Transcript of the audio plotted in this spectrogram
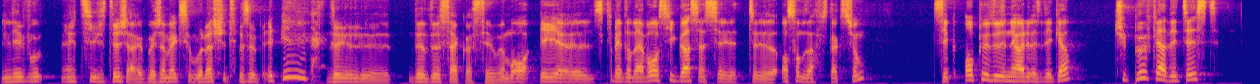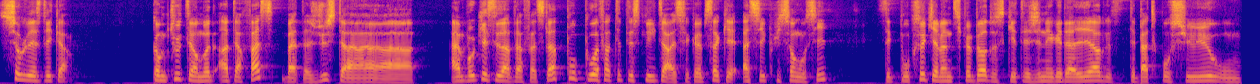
l'évolutivité, j'arriverai jamais avec ce mot-là, je suis désolé, de, de, de ça, quoi. C'est vraiment... Et euh, ce qui met en avant aussi, grâce à cet euh, ensemble d'abstractions, c'est qu'en plus de générer le SDK, tu peux faire des tests sur le SDK. Comme tout est en mode interface, bah, tu as juste à, à invoquer ces interfaces-là pour pouvoir faire tes tests militaires. Et c'est comme ça qui est assez puissant aussi. C'est que pour ceux qui avaient un petit peu peur de ce qui était généré derrière, que c'était pas trop sûr, ou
